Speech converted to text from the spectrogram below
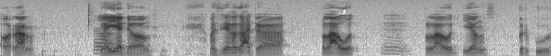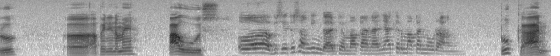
orang. Ah. Ya iya dong. Maksudnya kakak ada pelaut, Hmm. pelaut yang berburu eh, apa ini namanya paus Oh, habis itu saking nggak ada makanannya akhir makan nurang. bukan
